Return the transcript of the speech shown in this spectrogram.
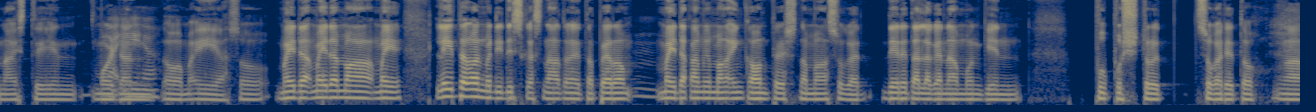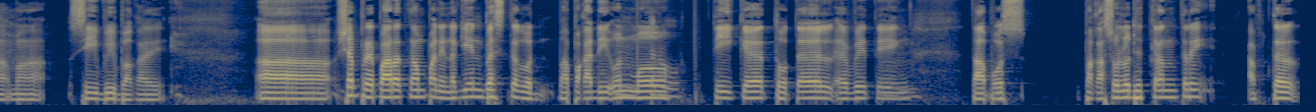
na stay in more Maiya. than oh maiya. So may da may da mga may later on madi-discuss natin ito pero Mm. may da kami mga encounters na mga sugad dire talaga namon gin pupush through sugad ito nga mga CV ba kay ah syempre parat company nag-invest ka gud papakadiun Mm, mo true. ticket hotel everything Mm. tapos pakasulod hit country after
